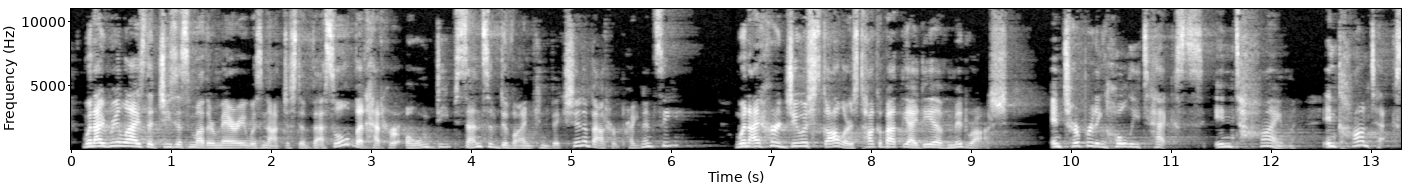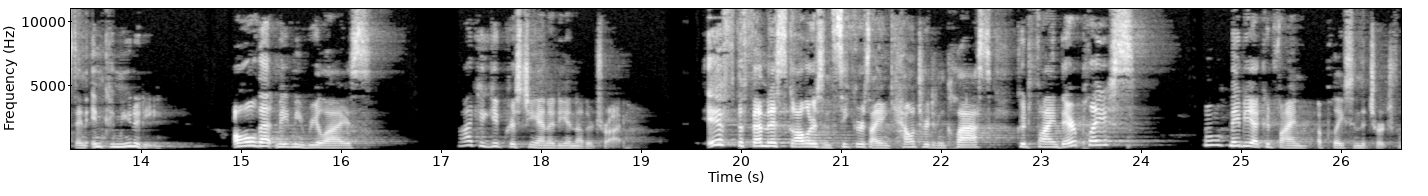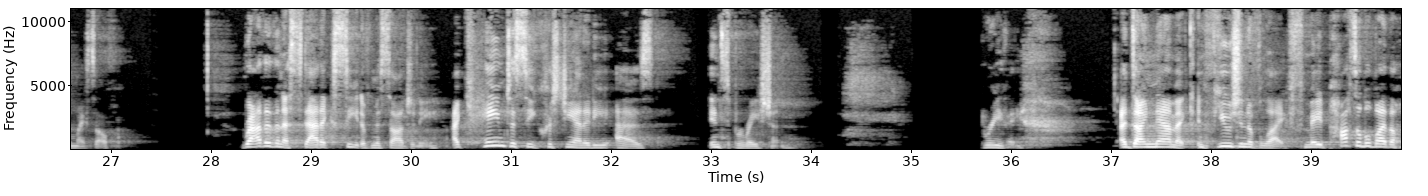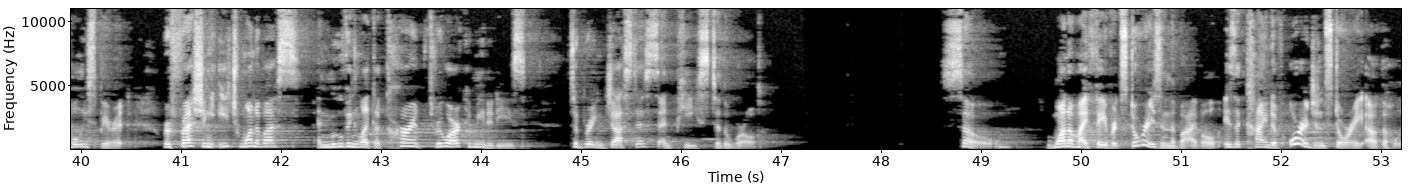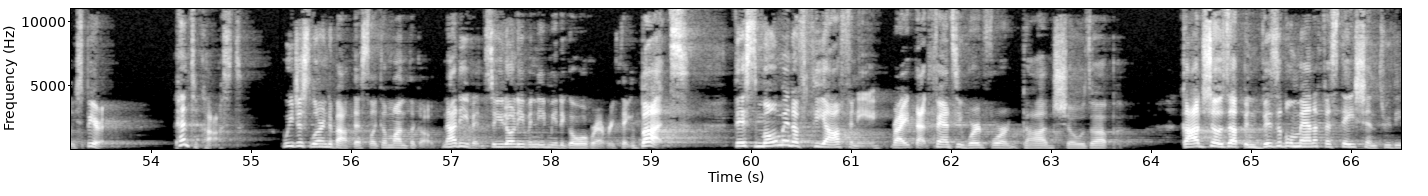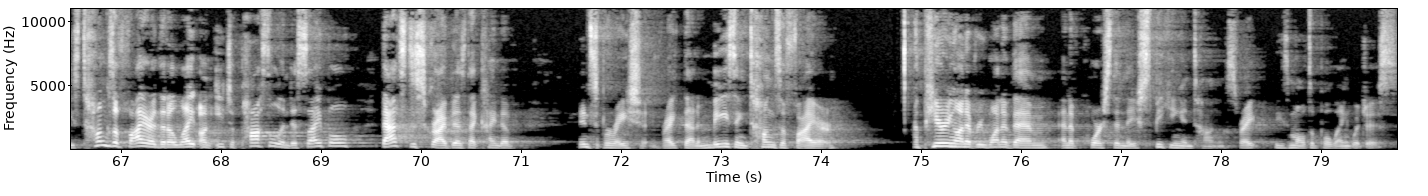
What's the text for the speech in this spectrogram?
When I realized that Jesus' mother Mary was not just a vessel, but had her own deep sense of divine conviction about her pregnancy, when I heard Jewish scholars talk about the idea of midrash, interpreting holy texts in time, in context, and in community, all that made me realize I could give Christianity another try. If the feminist scholars and seekers I encountered in class could find their place, well, maybe I could find a place in the church for myself. Rather than a static seat of misogyny, I came to see Christianity as inspiration. Breathing. A dynamic infusion of life made possible by the Holy Spirit, refreshing each one of us and moving like a current through our communities to bring justice and peace to the world. So, one of my favorite stories in the Bible is a kind of origin story of the Holy Spirit Pentecost. We just learned about this like a month ago. Not even, so you don't even need me to go over everything. But this moment of theophany, right, that fancy word for God shows up. God shows up in visible manifestation through these tongues of fire that alight on each apostle and disciple. That's described as that kind of inspiration, right? That amazing tongues of fire appearing on every one of them, and of course, then they're speaking in tongues, right? These multiple languages.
